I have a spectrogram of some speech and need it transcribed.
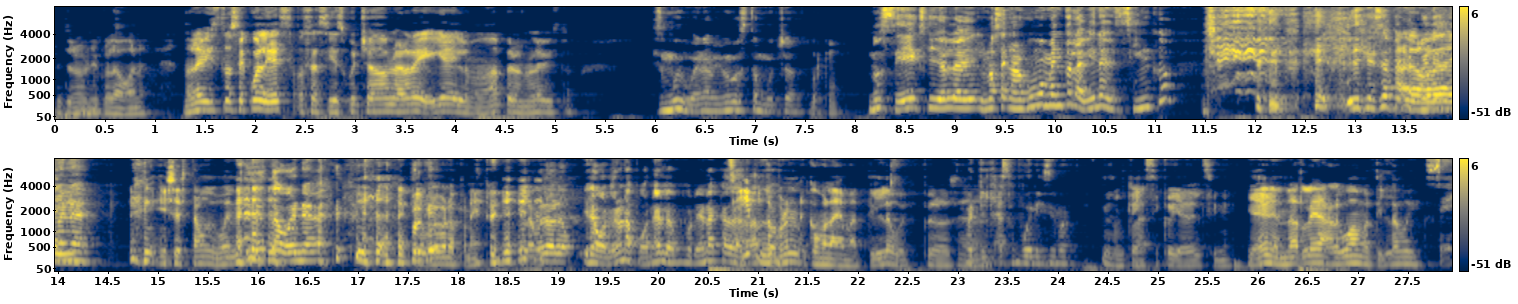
Es una película buena. No la he visto, sé cuál es. O sea, sí he escuchado hablar de ella y la mamá, pero no la he visto. Es muy buena, a mí me gusta mucho. ¿Por qué? No sé, es que yo la vi, no sé, en algún momento la vi en el 5. y dije, esa película es ahí- buena. Ella está muy buena. Está buena. que ¿Por qué? vuelvan a poner. Y la, volvieron- y la volvieron a poner, la ponían a cada Sí, pues rato. la ponen como la de Matilda, güey. Pero, o sea, Matilda es buenísima. es un clásico ya del cine. Ya deberían darle algo a Matilda, güey. Sí.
